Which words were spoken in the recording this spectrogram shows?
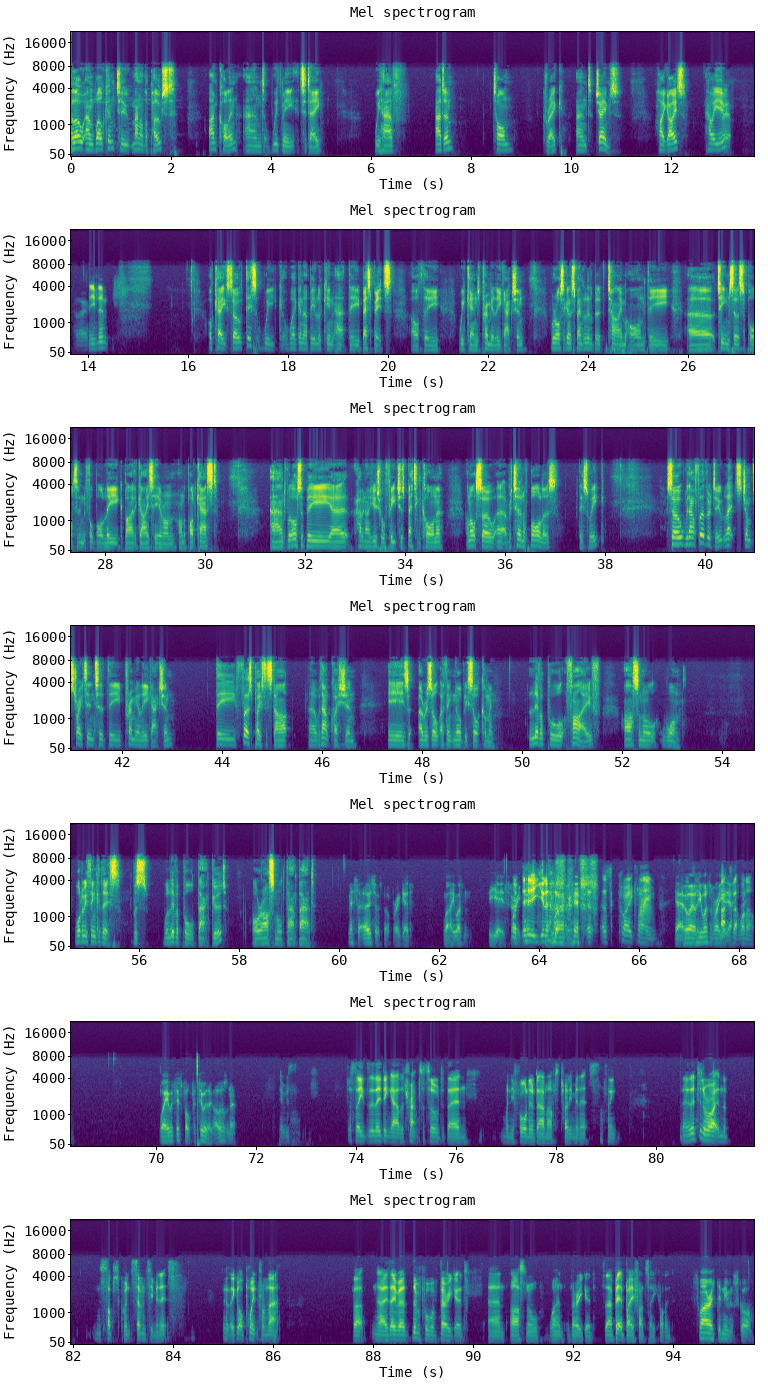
Hello and welcome to Man on the Post. I'm Colin, and with me today we have Adam, Tom, Greg, and James. Hi guys, how are you? Hiya. Hello. Evening. Okay, so this week we're going to be looking at the best bits of the weekend's Premier League action. We're also going to spend a little bit of time on the uh, teams that are supported in the Football League by the guys here on, on the podcast. And we'll also be uh, having our usual features, betting corner, and also uh, a return of ballers this week. So, without further ado, let's jump straight into the Premier League action. The first place to start, uh, without question, is a result I think nobody saw coming. Liverpool 5, Arsenal won. What do we think of this? Was were Liverpool that good or Arsenal that bad? Mr. Ozil's not very good. Well, he wasn't. He is Well, very good. you know, He that's, that's quite a claim. yeah, well, he wasn't very Back good. that one up. Well, it was his fault for two of the goals, wasn't it? It was just they they didn't get out of the traps at all, did they? And when you're four 0 down after 20 minutes, I think they, they did all right in the, in subsequent 70 minutes. They- They got a point from that, but no, they were Liverpool were very good, and Arsenal weren't very good. So a bit of both, I'd say, Colin. Suarez didn't even score,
